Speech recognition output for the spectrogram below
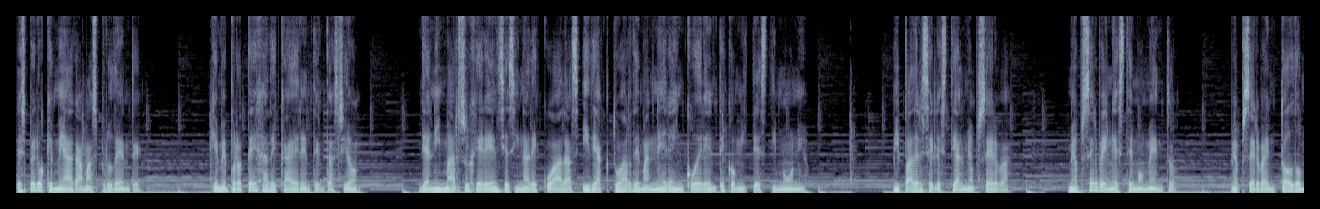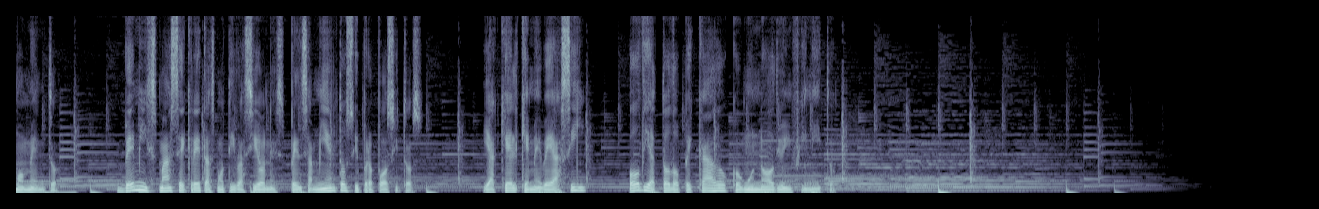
Espero que me haga más prudente, que me proteja de caer en tentación de animar sugerencias inadecuadas y de actuar de manera incoherente con mi testimonio. Mi Padre Celestial me observa, me observa en este momento, me observa en todo momento, ve mis más secretas motivaciones, pensamientos y propósitos, y aquel que me ve así odia todo pecado con un odio infinito.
